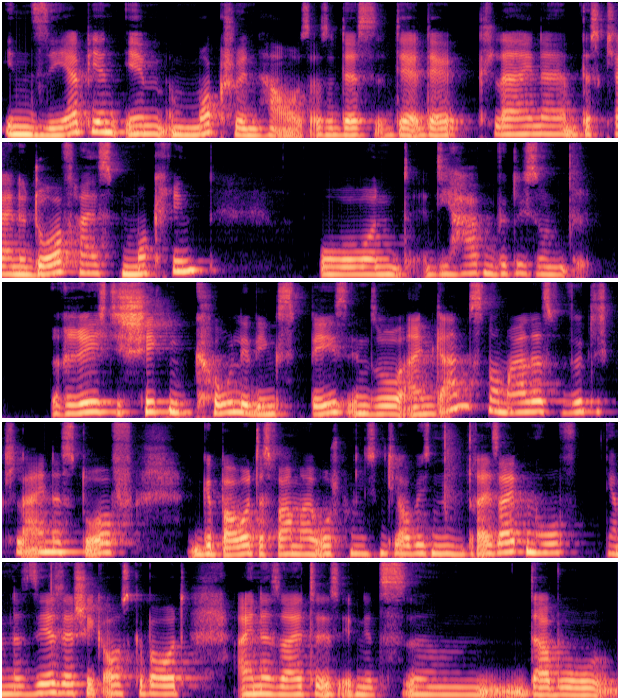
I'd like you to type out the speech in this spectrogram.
in Serbien im Mokrin Haus. Also das, der, der kleine, das kleine Dorf heißt Mokrin. Und die haben wirklich so ein richtig schicken Co-Living Space in so ein ganz normales, wirklich kleines Dorf gebaut. Das war mal ursprünglich, glaube ich, ein Drei-Seitenhof. Die haben das sehr, sehr schick ausgebaut. Eine Seite ist eben jetzt ähm, da, wo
